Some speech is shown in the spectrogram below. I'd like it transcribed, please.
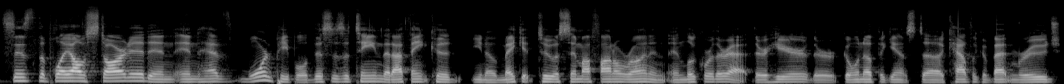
since the playoffs started, and and have warned people this is a team that I think could you know make it to a semifinal run, and, and look where they're at. They're here. They're going up against uh, Catholic of Baton Rouge,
